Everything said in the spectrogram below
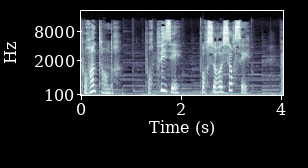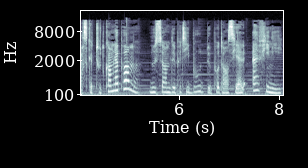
pour entendre, pour puiser, pour se ressourcer. Parce que tout comme la pomme, nous sommes des petits bouts de potentiel infini,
